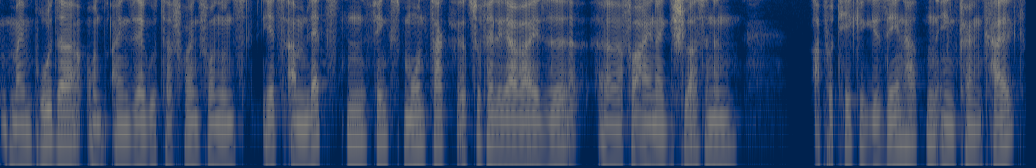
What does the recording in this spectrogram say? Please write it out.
mein Bruder und ein sehr guter Freund von uns, jetzt am letzten Pfingstmontag äh, zufälligerweise äh, vor einer geschlossenen Apotheke gesehen hatten in Köln-Kalk.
